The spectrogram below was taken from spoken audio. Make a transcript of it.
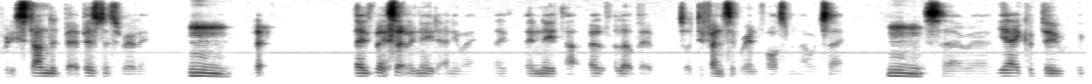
pretty standard bit of business, really. Mm. They, they certainly need it anyway. They, they need that a, a little bit of sort of defensive reinforcement, I would say. Mm. So uh, yeah, it could do it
